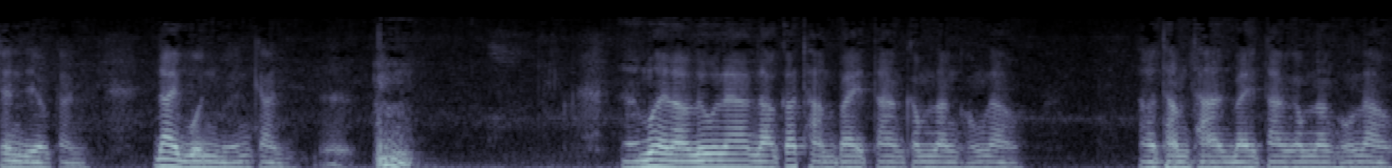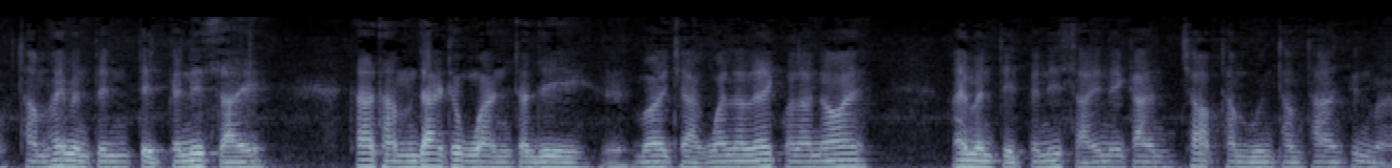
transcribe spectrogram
เช่นเดียวกัน ได้บุญเหมือนกัน เมื่อเรารู้แล้วเราก็ทำไปตามกำลังของเรา เราทำทานไปตามกำลังของเราทำให้มันเป็นติดเป็นนิสัย ถ้าทำได้ทุกวันจะดีบริจาควันละเล็กวันละน้อย ให้มันติดเป็นนิสัยในการชอบทำบุญทำทานขึ้นมา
